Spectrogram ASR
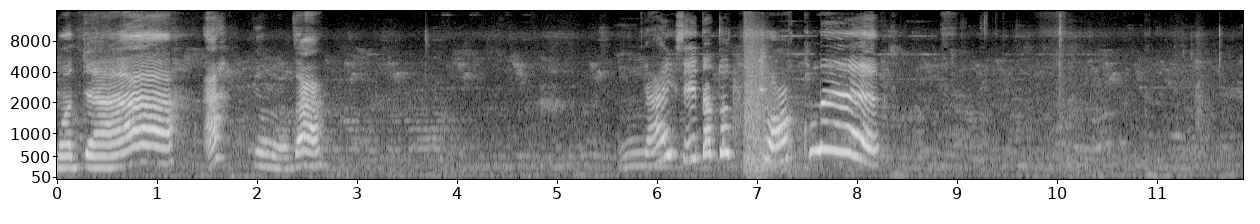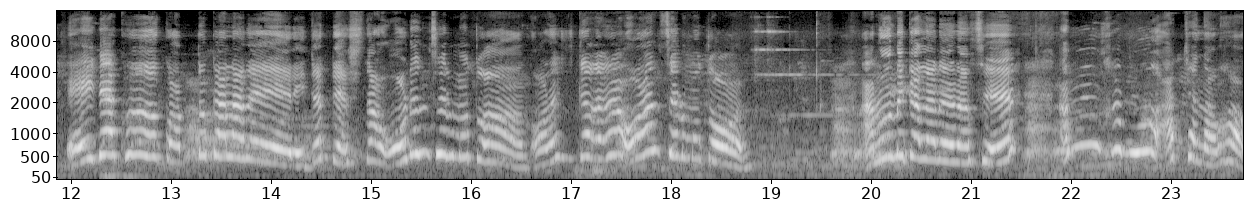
মজা। আহ, কি মজা। গাইস এটা তো চকলেট এই দেখো কত কালারের এটা টেস্টটা অরেঞ্জের মতন অরেঞ্জ কালারের অরেঞ্জের মতন আরও অনেক কালারের আছে আমিও খাব আচ্ছা না খাও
